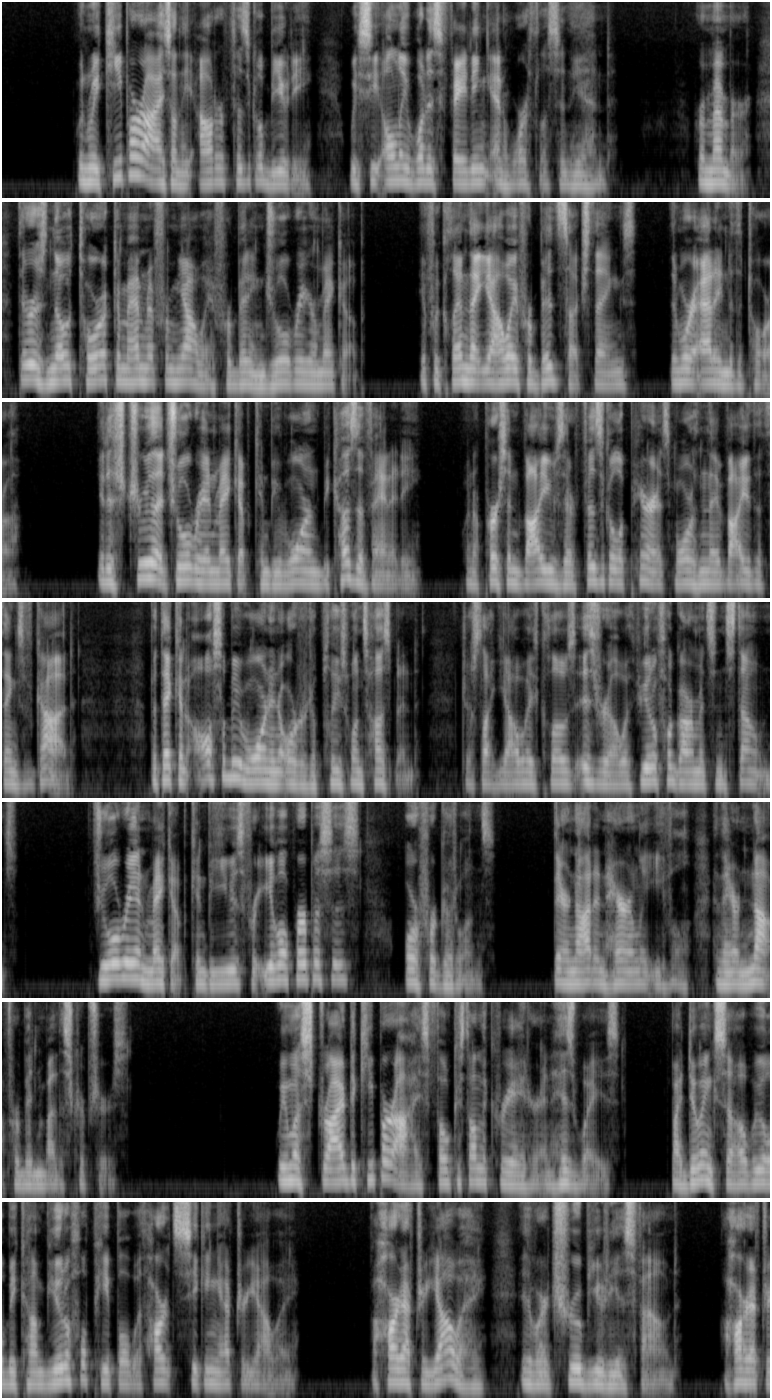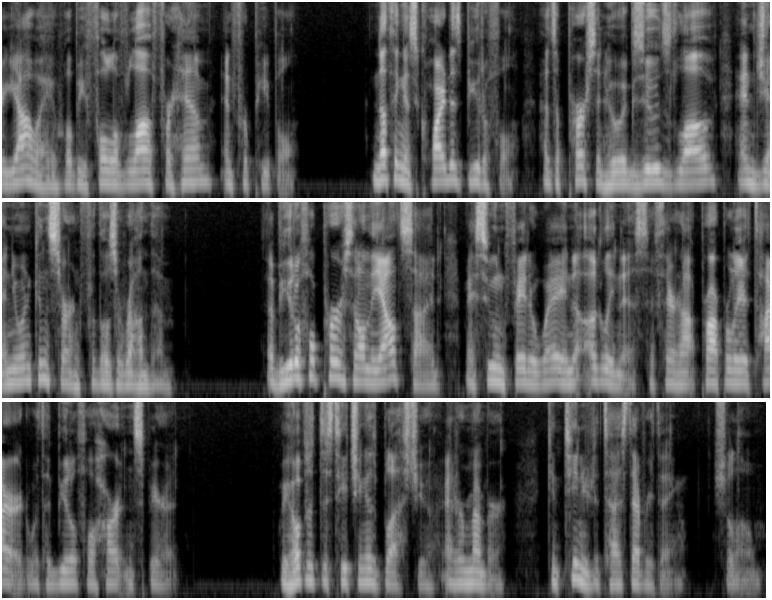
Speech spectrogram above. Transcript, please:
When we keep our eyes on the outer physical beauty, we see only what is fading and worthless in the end. Remember, there is no Torah commandment from Yahweh forbidding jewelry or makeup. If we claim that Yahweh forbids such things, then we're adding to the Torah. It is true that jewelry and makeup can be worn because of vanity, when a person values their physical appearance more than they value the things of God. But they can also be worn in order to please one's husband, just like Yahweh clothes Israel with beautiful garments and stones. Jewelry and makeup can be used for evil purposes or for good ones. They are not inherently evil, and they are not forbidden by the Scriptures. We must strive to keep our eyes focused on the Creator and His ways. By doing so, we will become beautiful people with hearts seeking after Yahweh. A heart after Yahweh is where true beauty is found. A heart after Yahweh will be full of love for Him and for people. Nothing is quite as beautiful as a person who exudes love and genuine concern for those around them. A beautiful person on the outside may soon fade away into ugliness if they are not properly attired with a beautiful heart and spirit. We hope that this teaching has blessed you, and remember, continue to test everything. Shalom.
